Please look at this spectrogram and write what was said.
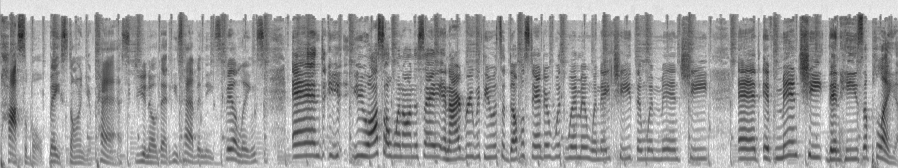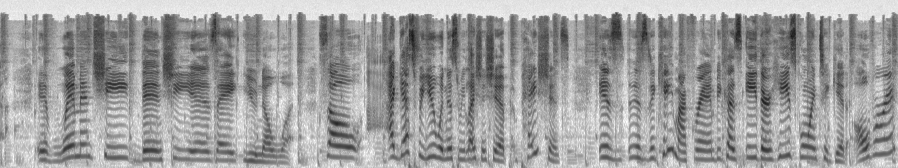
possible based on your past, you know, that he's having these feelings. And you, you also went on to say, and I agree with you, it's a double standard with women when they cheat than when men cheat. And if men cheat, then he's a player. If women cheat, then she is a you know what. So I guess for you in this relationship, patience is is the key, my friend, because either he's going to get over it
